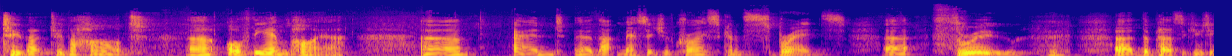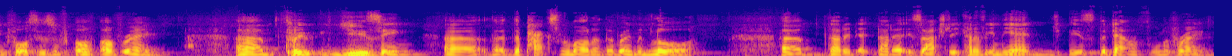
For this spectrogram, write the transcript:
to the to the heart uh, of the empire. Um, and uh, that message of Christ kind of spreads uh, through uh, the persecuting forces of, of, of Rome, um, through using uh, the, the Pax Romana, the Roman law, uh, that, it, that it is actually kind of, in the end, is the downfall of Rome.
